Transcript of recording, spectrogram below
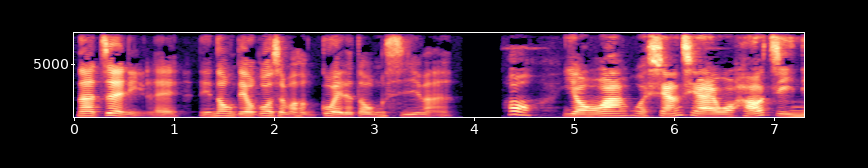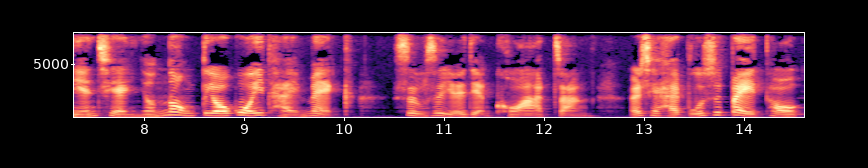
那这里嘞，你弄丢过什么很贵的东西吗？哦，有啊，我想起来，我好几年前有弄丢过一台 Mac，是不是有一点夸张？而且还不是被偷，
